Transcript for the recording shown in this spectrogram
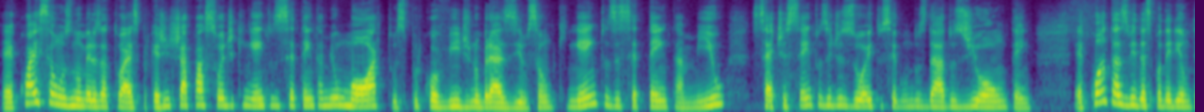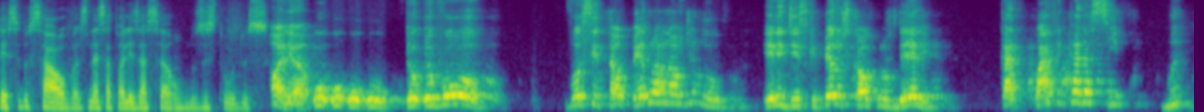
É, quais são os números atuais? Porque a gente já passou de 570 mil mortos por Covid no Brasil. São 570.718, segundo os dados de ontem. É, quantas vidas poderiam ter sido salvas nessa atualização dos estudos? Olha, o, o, o, eu, eu vou, vou citar o Pedro Alau de novo. Ele disse que, pelos cálculos dele, quatro em cada cinco. Não é?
